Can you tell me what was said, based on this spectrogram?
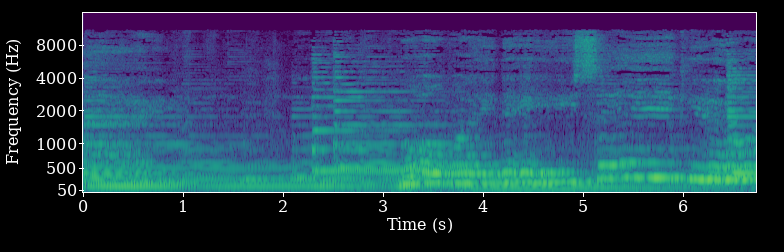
life. Oh, my name sake you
